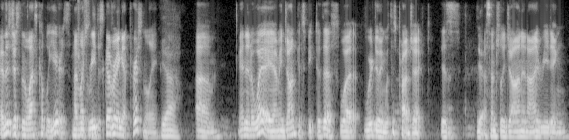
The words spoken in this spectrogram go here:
and this is just in the last couple of years. I'm like rediscovering it personally. Yeah. Um, and in a way, I mean, Jon could speak to this. What we're doing with this project is Yeah. essentially John and I reading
